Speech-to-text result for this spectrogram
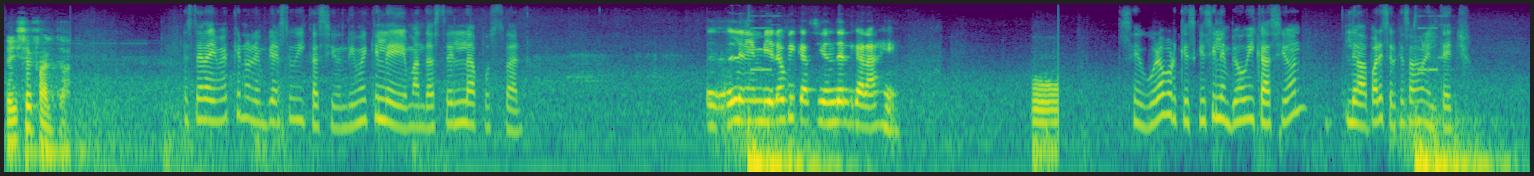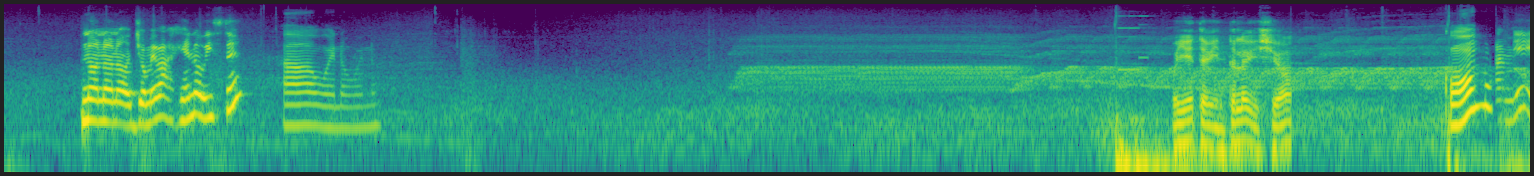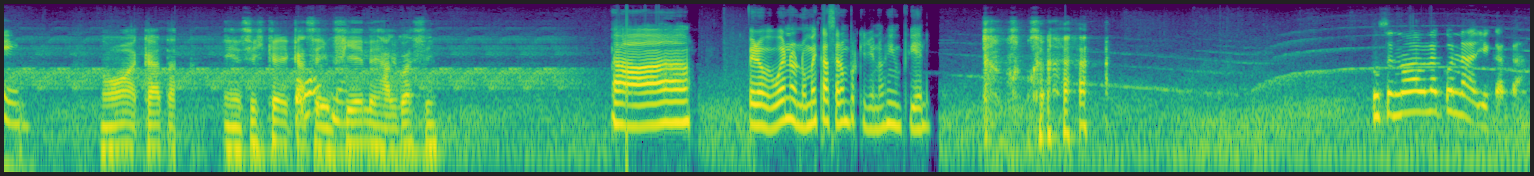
¿Te hice falta? Estela, dime que no le enviaste ubicación, dime que le mandaste la postal. Le envié la ubicación del garaje. ¿Segura? Porque es que si le envío ubicación, le va a parecer que estamos en el techo. No, no, no, yo me bajé, ¿no viste? Ah, bueno, bueno. Oye, te vi en televisión. ¿Cómo? A mí. No, a Cata. Y decís que ¿Cómo? infieles, algo así. Ah, pero bueno, no me casaron porque yo no soy infiel. Usted no habla con nadie, Cata.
